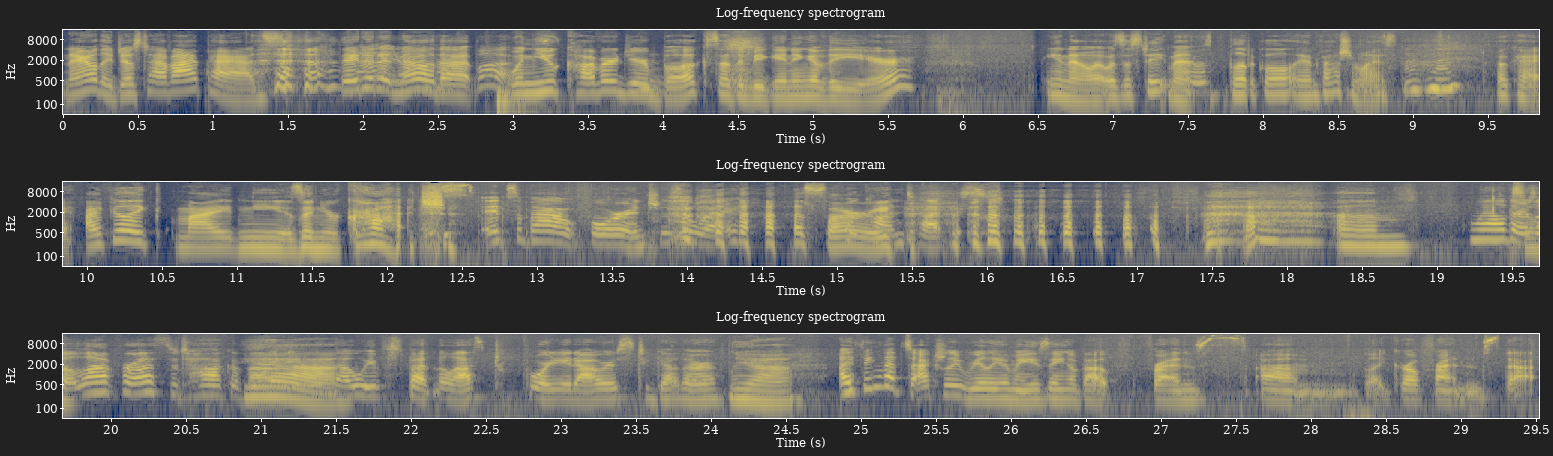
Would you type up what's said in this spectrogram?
Now they just have iPads. They didn't know that when you covered your books at the beginning of the year, you know, it was a statement, was- political and fashion wise. Mm-hmm. Okay. I feel like my knee is in your crotch. It's, it's about four inches away for Sorry. context. well, there's a lot for us to talk about, Um, Yeah. even though we've spent the last 48 hours together. Yeah. I think that's actually really amazing about friends, um, like girlfriends that,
